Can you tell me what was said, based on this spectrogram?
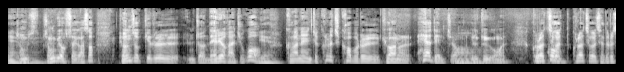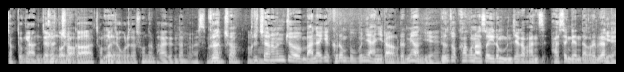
예. 정, 정비업소에 가서 변속기를 저 내려가지고 예. 그 안에 이제 클러치 커버를 교환을 해야 되죠. 어. 이렇게 경우에 클러치가 클러치가 제대로 작동이 안 되는 그렇죠. 거니까 전반적으로 다 손으로 봐야 된다는 말씀이에요. 그렇죠. 그렇지 않으면 저 만약에 그런 부분이 아니라 그러면 예. 변속하고 나서 이런 문제가 반- 발생된다 그러면 예.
